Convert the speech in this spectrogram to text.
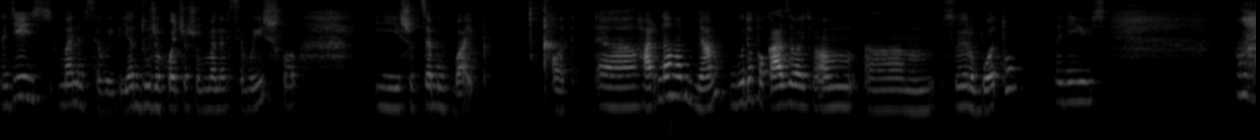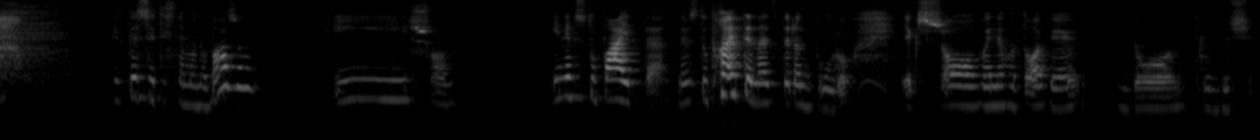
Надіюсь, в мене все вийде. Я дуже хочу, щоб в мене все вийшло і щоб це був вайб. От. Е, гарного вам дня. Буду показувати вам ем, свою роботу, надіюсь. Підписуйтесь на монобазу. І що? І не вступайте, не вступайте на аспірантуру, якщо ви не готові до труднощів.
